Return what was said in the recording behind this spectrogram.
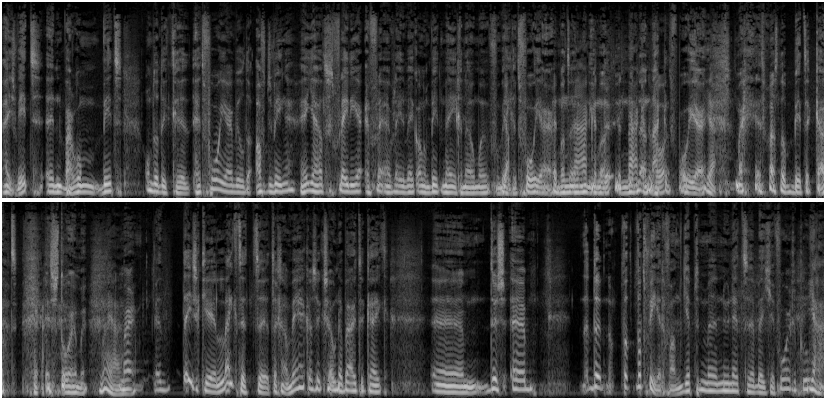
hij is wit. En waarom wit? Omdat ik eh, het voorjaar wilde afdwingen. He, jij had verleden, jaar, eh, verleden week al een wit meegenomen vanwege Ja. het voorjaar. Het wat nakende- het nakende voor- nakend voorjaar. Ja. Maar het was nog bitter koud en stormen. Nou. Maar deze keer lijkt het te gaan werken als ik zo naar buiten kijk. Ehm, dus ehm, de, wat, wat vind je ervan? Je hebt hem eh, nu net een beetje voorgeproefd. Ja,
